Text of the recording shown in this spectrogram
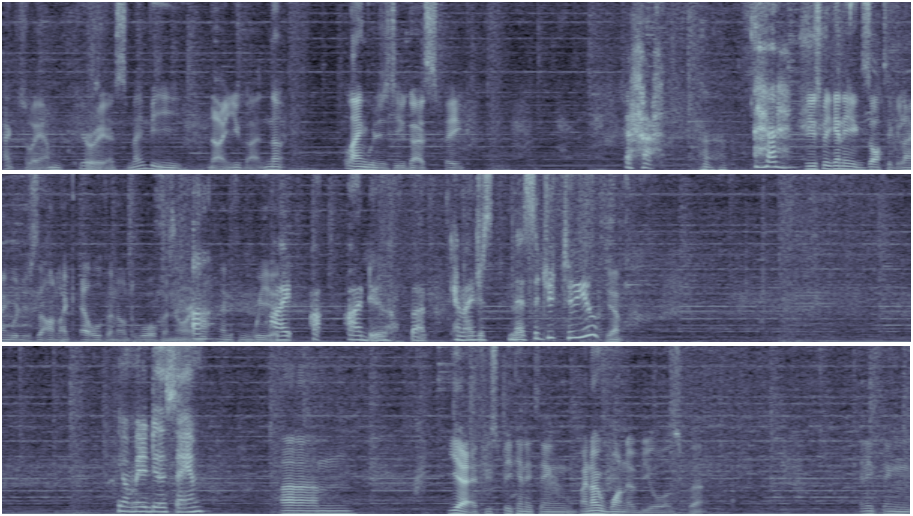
actually, I'm curious. Maybe no, you guys no. What languages do you guys speak? Do you speak any exotic languages that aren't like Elven or Dwarven or Uh, anything weird? I, I I do, but can I just message it to you? Yep. You want me to do the same? Um. Yeah, if you speak anything, I know one of yours, but anything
